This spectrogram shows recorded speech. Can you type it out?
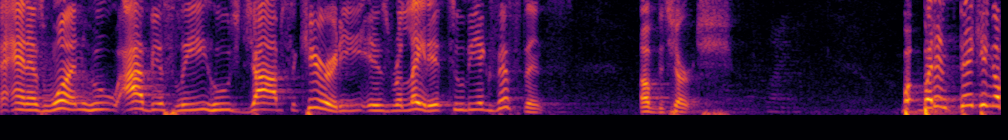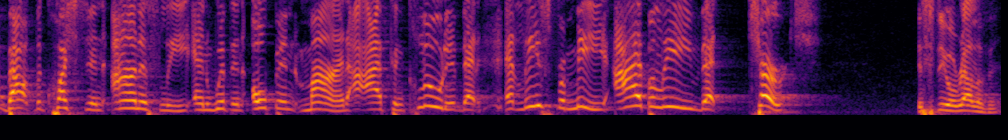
and as one who obviously whose job security is related to the existence of the church. But, but in thinking about the question honestly and with an open mind, I've concluded that, at least for me, I believe that church is still relevant.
